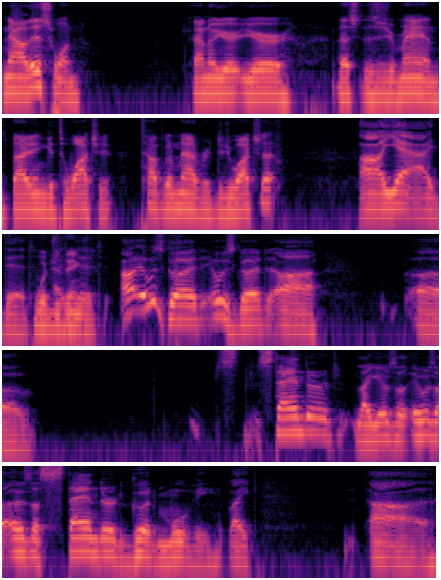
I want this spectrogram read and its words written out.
Now this one, I know you're you're that's this is your man's, but I didn't get to watch it. Top Gun Maverick. Did you watch that? Uh yeah, I did. What'd you I think? did. Uh, it was good. It was good. Uh, uh, s- standard. Like it was a it was a it was a standard good movie. Like, uh,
